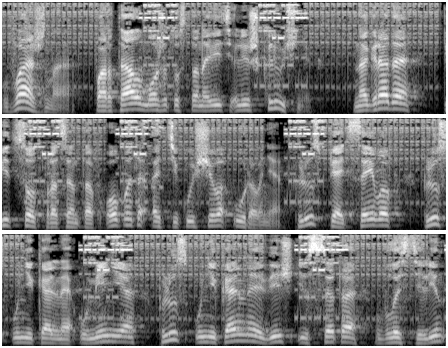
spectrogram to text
Важно! Портал может установить лишь ключник. Награда 500% опыта от текущего уровня, плюс 5 сейвов, плюс уникальное умение, плюс уникальная вещь из сета «Властелин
